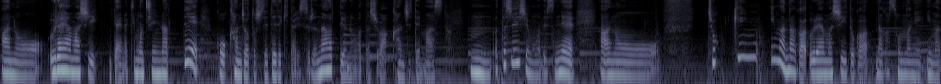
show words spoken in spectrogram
あの羨ましいみたいな気持ちになってこう感情として出てきたりするなっていうのは私は感じてます。うん、私自身もですねあのー直近今なんか羨ましいとかなんかそんなに今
